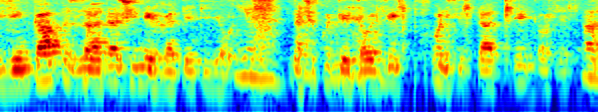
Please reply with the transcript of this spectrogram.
jinka pa zada shini gate di yo. Na se kute dort lis. Un silta tle dort lis. Ah,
